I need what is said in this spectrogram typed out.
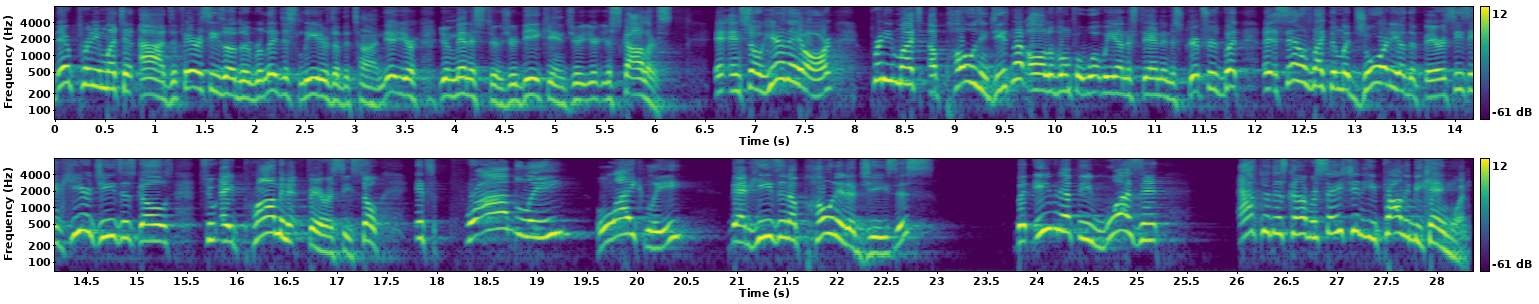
they're pretty much at odds. The Pharisees are the religious leaders of the time. They're your, your ministers, your deacons, your, your, your scholars. And, and, so here they are, pretty much opposing Jesus. Not all of them for what we understand in the scriptures, but it sounds like the majority of the Pharisees. And here Jesus goes to a prominent Pharisee. So it's probably likely that he's an opponent of Jesus. But even if he wasn't, after this conversation, he probably became one.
